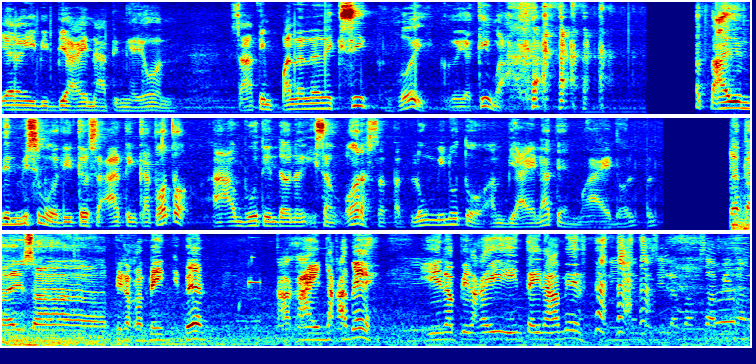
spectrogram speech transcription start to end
Yan ang ibibiyahe natin ngayon. Sa ating pananaliksik. Hoy, Kuya Kim ah. At tayo din mismo dito sa ating katoto. Aabutin daw ng isang oras at tatlong minuto ang biyahe natin mga idol. Na tayo sa pinaka main event. Kakain na kami. Yun ang pinakahihintay namin. Kanina pa sila ma'am sabi ng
